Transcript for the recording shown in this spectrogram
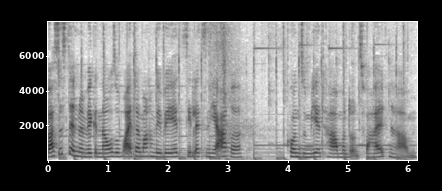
Was ist denn, wenn wir genauso weitermachen, wie wir jetzt die letzten Jahre konsumiert haben und uns verhalten haben.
